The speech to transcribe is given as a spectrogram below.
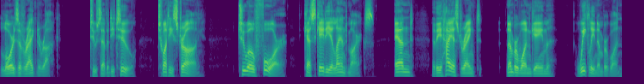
Lords of Ragnarok. 272, 20 Strong. 204, Cascadia Landmarks. And the highest ranked number one game, weekly number one,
